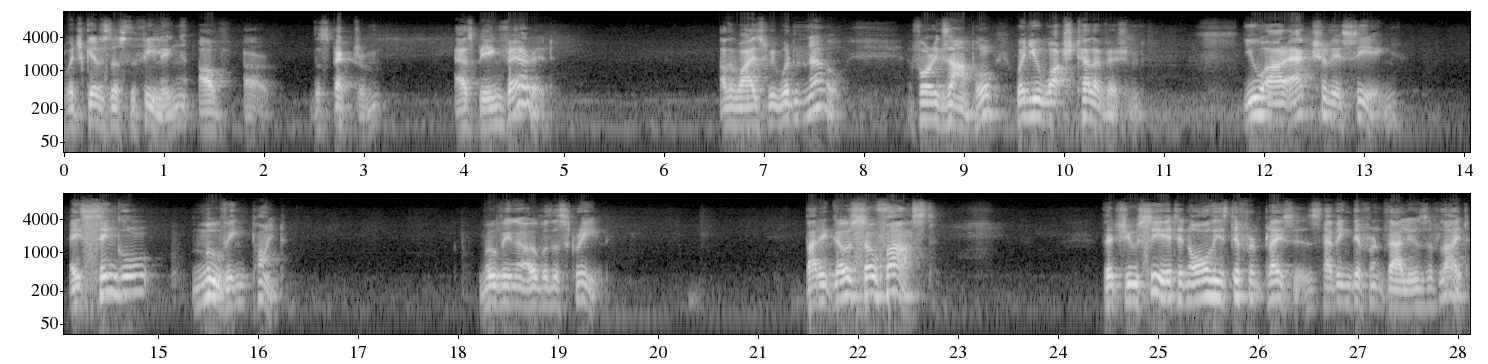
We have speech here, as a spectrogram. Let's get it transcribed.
which gives us the feeling of uh, the spectrum as being varied. Otherwise, we wouldn't know. For example, when you watch television, you are actually seeing a single moving point moving over the screen. But it goes so fast that you see it in all these different places having different values of light.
